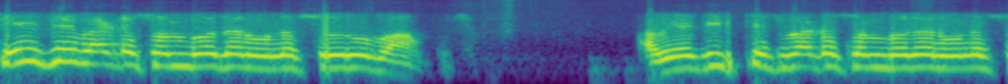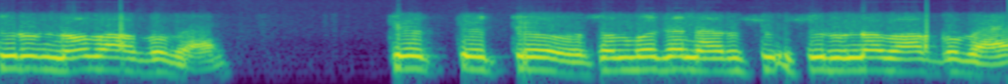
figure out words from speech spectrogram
त्यसैबाट सम्बोधन हुन सुरु भएको छ। अब यदि त्यसबाट सम्बोधन हुन सुरु नभएको भए त्यो त्यो त्यो सम्बोधनहरू सुरु नभएको भए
